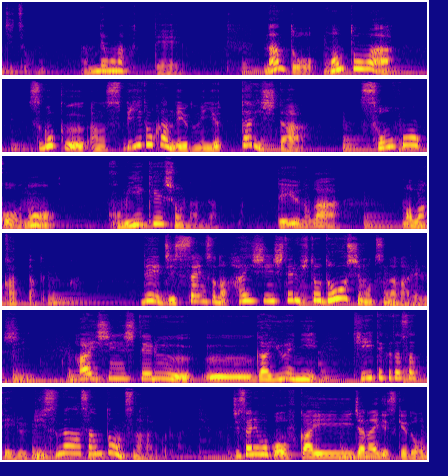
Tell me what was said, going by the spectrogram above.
実はね、何でもなくって、なんと、本当は、すごく、あの、スピード感で言うとね、ゆったりした双方向のコミュニケーションなんだっていうのが、まあ分かったというか。で、実際にその配信してる人同士も繋がれるし、配信してるがゆえに、聞いてくださっているリスナーさんとも繋がることができる。実際に僕オフ会じゃないですけど、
